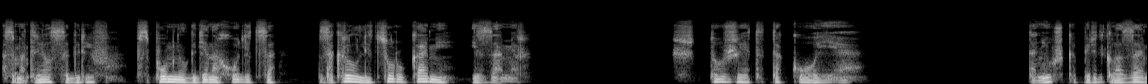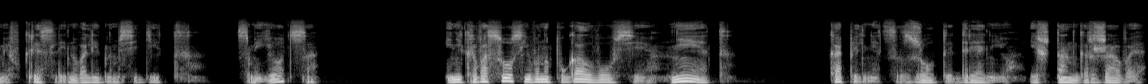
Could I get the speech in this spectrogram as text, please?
Осмотрелся Гриф, вспомнил, где находится, закрыл лицо руками и замер. Что же это такое? Танюшка перед глазами в кресле инвалидном сидит, смеется. И не кровосос его напугал вовсе. Нет. Капельница с желтой дрянью и штанга ржавая.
